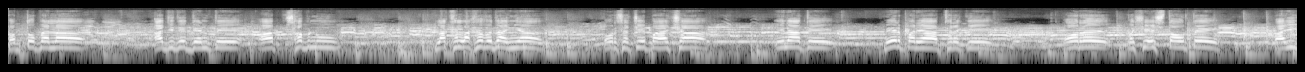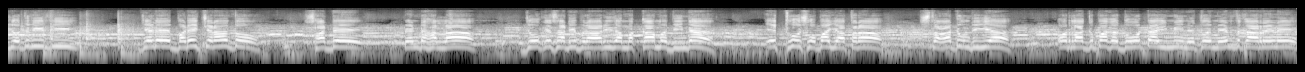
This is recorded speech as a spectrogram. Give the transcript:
ਸਭ ਤੋਂ ਪਹਿਲਾਂ ਅੱਜ ਦੇ ਦਿਨ ਤੇ ਆਪ ਸਭ ਨੂੰ ਲੱਖ ਲੱਖ ਵਧਾਈਆਂ ਔਰ ਸੱਚੇ ਪਾਤਸ਼ਾਹ ਇਹਨਾਂ ਤੇ ਮਿਹਰ ਭਰਿਆ ਹੱਥ ਰੱਖੇ ਔਰ ਵਿਸ਼ੇਸ਼ ਤੌਰ ਤੇ ਭਾਜੀ ਯੁੱਧਵੀਰ ਜੀ, ਜਿਹੜੇ ਬੜੇ ਚਿਰਾਂ ਤੋਂ ਸਾਡੇ ਪਿੰਡ ਹੱਲਾ, ਜੋ ਕਿ ਸਾਡੀ ਬਰਾਰੀ ਦਾ ਮੱਕਾ ਮਦੀਨਾ ਇੱਥੋਂ ਸ਼ੋਭਾ ਯਾਤਰਾ ਸਟਾਰਟ ਹੁੰਦੀ ਆ ਔਰ ਲਗਭਗ 2.5 ਮਹੀਨੇ ਤੋਂ ਇਹ ਮਿਹਨਤ ਕਰ ਰਹੇ ਨੇ,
